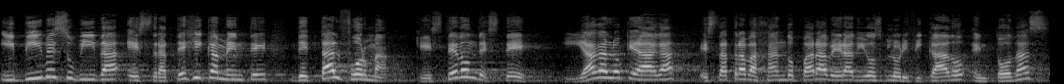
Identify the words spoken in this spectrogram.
y vive su vida estratégicamente de tal forma que esté donde esté, y haga lo que haga, está trabajando para ver a Dios glorificado en todas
